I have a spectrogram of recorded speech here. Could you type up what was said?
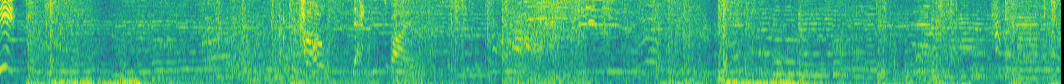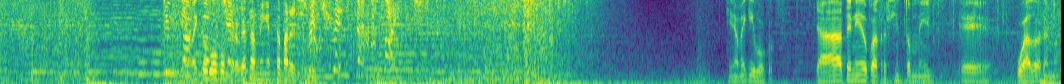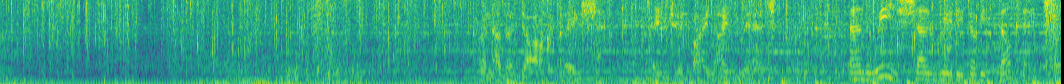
No me equivoco, creo que también está para el Switch. Si no me equivoco. Ya ha tenido 400.000 eh, jugadores, ¿no? Another dark place, tainted by nightmares. And we shall rid it of its darkness.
